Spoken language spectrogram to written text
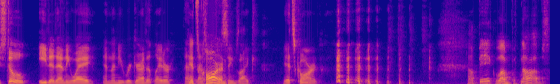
still eat it anyway, and then you regret it later. That, It's what corn. this seems like it's corn. a big lump with knobs.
